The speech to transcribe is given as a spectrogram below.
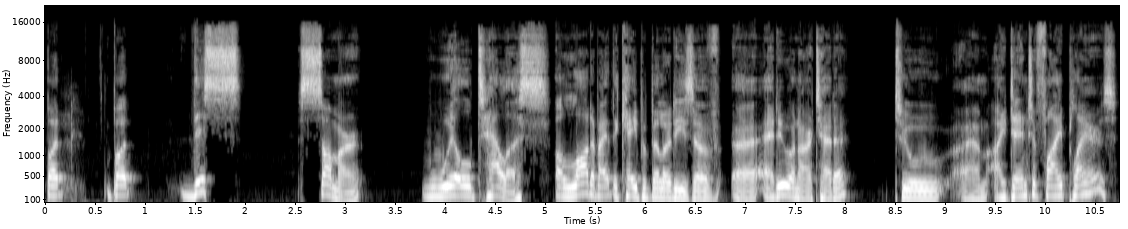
But, but this summer will tell us a lot about the capabilities of uh, Edu and Arteta to um, identify players,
